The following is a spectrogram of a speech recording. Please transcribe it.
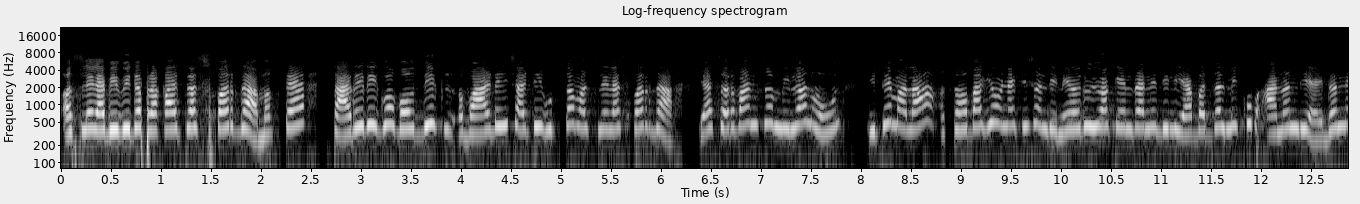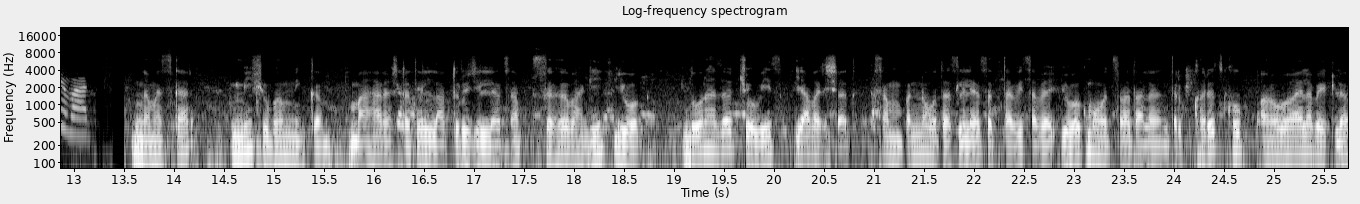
असलेल्या विविध प्रकारच्या स्पर्धा मग त्या शारीरिक व बौद्धिक वाढीसाठी उत्तम असलेल्या स्पर्धा या सर्वांचं मिलन होऊन इथे मला सहभागी होण्याची संधी नेहरू युवा केंद्राने दिली. याबद्दल मी खूप आनंदी आहे. धन्यवाद. नमस्कार. मी शुभम निकम महाराष्ट्रातील लातूर जिल्ह्याचा सहभागी युवक. दोन हजार चोवीस या वर्षात संपन्न होत असलेल्या सत्तावीसाव्या युवक महोत्सवात आल्यानंतर खरंच खूप अनुभवायला भेटलं.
